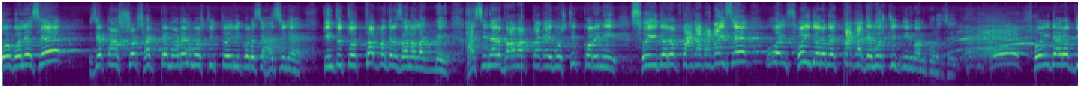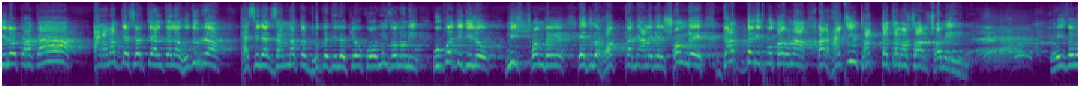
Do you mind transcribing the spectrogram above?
ও বলেছে যে পাঁচশো ষাটটা মডেল মসজিদ তৈরি করেছে হাসিনা। কিন্তু তথ্য আপনাদের জানা লাগবে, হাসিনার বাবার টাকায় মসজিদ করেনি সৌদি আরব টাকা পাঠাইছে, ওই সৌদি আরবের টাকা দিয়ে মসজিদ নির্মাণ করেছে। সৌদি আরব দিল টাকা আর আমার দেশের তেল তেলা হুজুররা হাসিনা জান্নাত ঢুকে দিল, কেউ কমই জননী উপাধি দিল, নিঃসন্দেহে এগুলো হক্কানি আলেমের সঙ্গে গাদ্দারি প্রতারণা আর হাসি ঠাট্টা তামাশার সামিল এই জন্য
